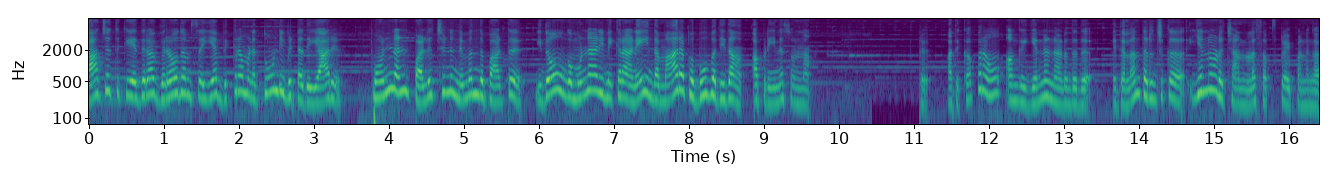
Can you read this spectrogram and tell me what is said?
ராஜ்யத்துக்கு எதிராக விரோதம் செய்ய விக்ரமனை தூண்டி விட்டது யாரு? பொன்னன் பளிச்சுன்னு நிமிர்ந்து பார்த்து இதோ உங்க முன்னாடி நிக்கிறானே இந்த மாரப்ப பூபதி தான் அப்படின்னு சொன்னான். அதுக்கப்புறம் அங்க என்ன நடந்தது இதெல்லாம் தெரிஞ்சுக்க என்னோட சேனலை சப்ஸ்கிரைப் பண்ணுங்க.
